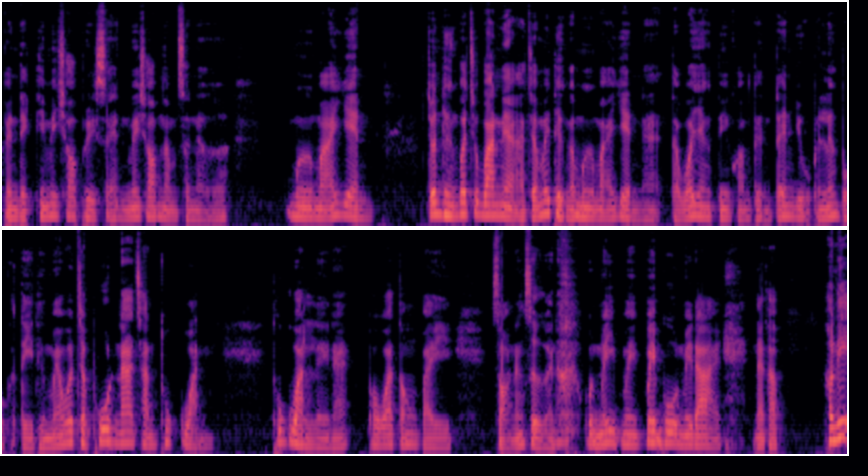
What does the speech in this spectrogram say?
เป็นเด็กที่ไม่ชอบพรีเซนต์ไม่ชอบนำเสนอ มือไม้เย็น จนถึงปัจจุบันเนี่ยอาจจะไม่ถึงกับมือไม้เย็นนะแต่ว่ายังมีความตื่นเต้นอยู่เป็นเรื่องปกติ ถึงแม้ว่าจะพูดหน้าชั้นทุกวันทุกวันเลยนะ เพราะว่าต้องไปสอนหนังสือนะคุณไม่ไม่ไม่พูดไม่ได้นะครับ คราวนี้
